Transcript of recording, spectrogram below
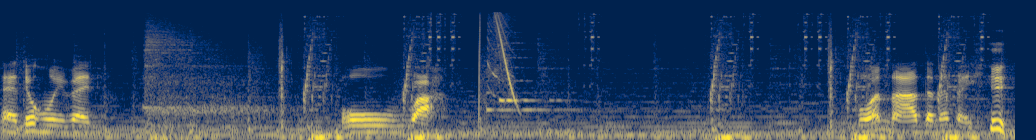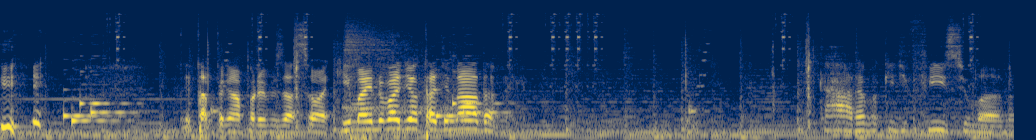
É, deu ruim, velho. Boa. Boa nada, né, velho? Tentar pegar uma polemização aqui, mas não vai adiantar de nada, velho. Caramba, que difícil, mano.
